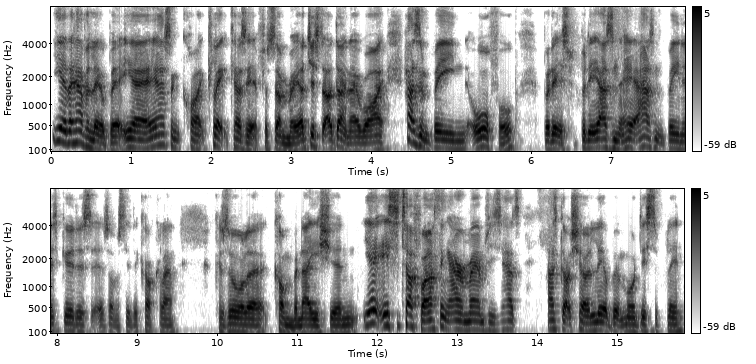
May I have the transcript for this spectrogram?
Yeah, they have a little bit. Yeah, it hasn't quite clicked, has it? For some reason, I just I don't know why. It hasn't been awful, but it's but it hasn't it hasn't been as good as, as obviously the Coquelin Cazorla combination. Yeah, it's a tough one. I think Aaron Ramsey has has got to show a little bit more discipline,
